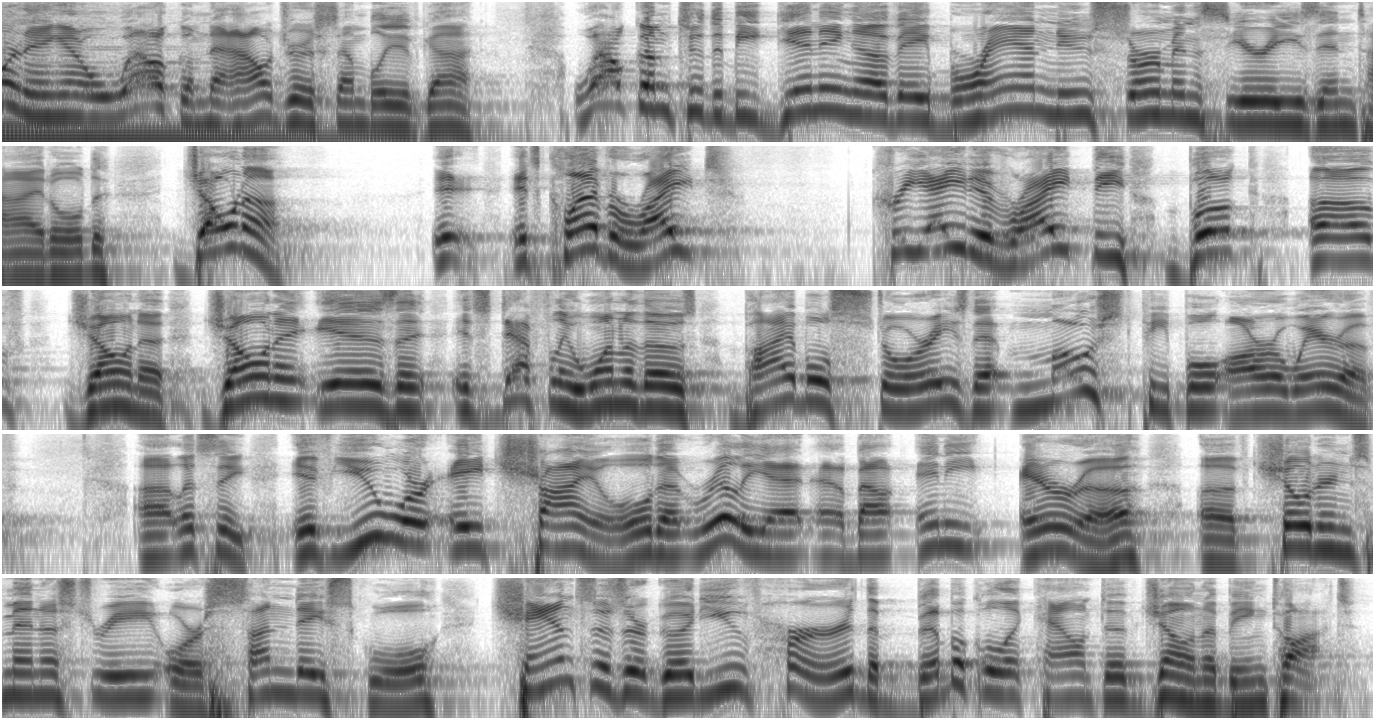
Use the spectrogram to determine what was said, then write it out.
morning and welcome to Alger Assembly of God. Welcome to the beginning of a brand new sermon series entitled Jonah. It, it's clever, right? Creative, right? The book of Jonah. Jonah is, a, it's definitely one of those Bible stories that most people are aware of. Uh, let's see, if you were a child, uh, really at about any era of children's ministry or Sunday school, chances are good you've heard the biblical account of Jonah being taught.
